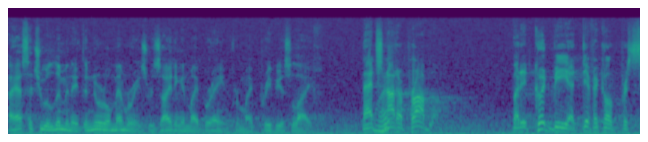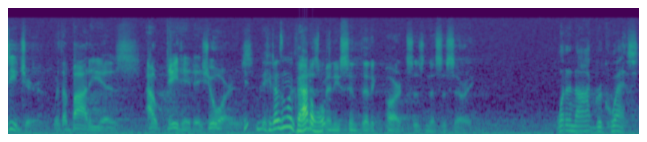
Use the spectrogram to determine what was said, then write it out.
I ask that you eliminate the neural memories residing in my brain from my previous life. That's What? not a problem. But it could be a difficult procedure with a body as outdated as yours. He doesn't look that old. as old. many synthetic parts as necessary. What an odd request.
